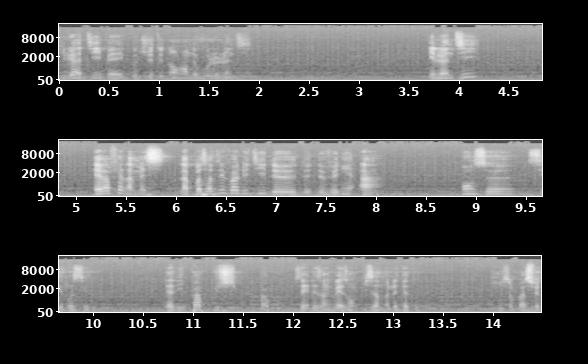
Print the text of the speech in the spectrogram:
qui lui a dit ben, écoute, je te donne rendez-vous le lundi. Et lundi, elle va faire la messe. L'ambassadeur va lui dire de, de, venir à 11h00. Elle dit pas plus, pas moins. Vous savez, les Anglais, ils ont bizarre dans leur tête. Ils ne sont pas seuls.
